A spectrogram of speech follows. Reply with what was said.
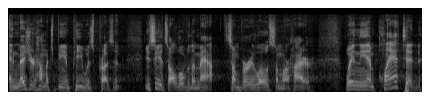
and measured how much BMP was present. You see it's all over the map. Some very low, some are higher. When they implanted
